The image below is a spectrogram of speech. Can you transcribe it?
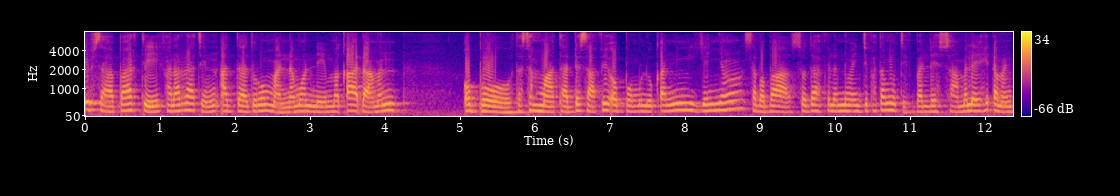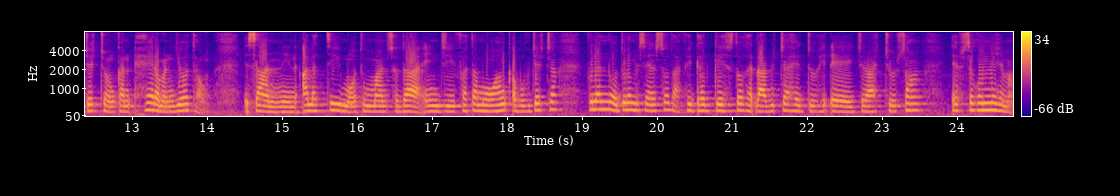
Ibsa paartii kanarraatiin adda durummaan namoonni maqaa dhaaman obbo Tasammaa Taaddasaa fi obbo Muluqan Yenyaa sababa sodaa filannoo injifatamuutiif balleessaa malee hidhaman jechuun kan heeraman yoo ta'u isaaniin alatti mootummaan sodaa injifatamuu waan qabuuf jecha filannoo dura miseensotaa fi gaggeessitoota dhaabichaa hedduu hidhee jiraachuusaa ibsi kun ni hima.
